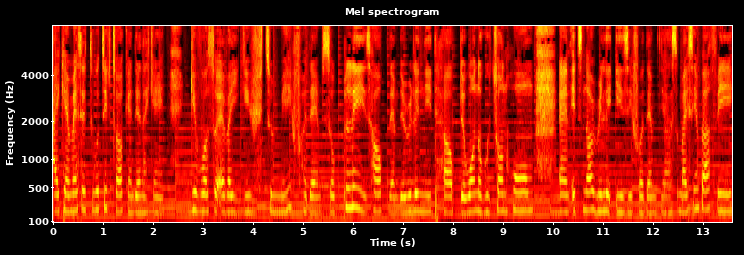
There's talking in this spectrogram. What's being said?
I can message through TikTok and then I can give whatsoever you give to me for them. So please help them. They really need help. They want to return home and it's not really easy for them there. So my sympathy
